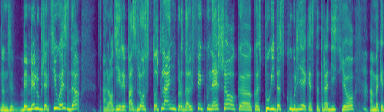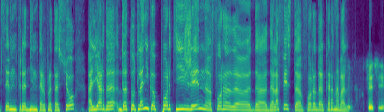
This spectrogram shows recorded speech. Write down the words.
Doncs ben bé l'objectiu és de, alors diré pas l'os tot l'any, però del fer conèixer o que, que es pugui descobrir aquesta tradició amb aquest centre d'interpretació al llarg de, de tot l'any i que porti gent fora de, de, de la festa, fora de Carnaval. Sí, sí,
